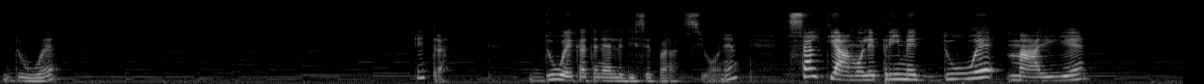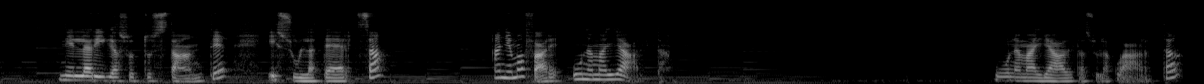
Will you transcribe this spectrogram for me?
2 e 3 2 catenelle di separazione. Saltiamo le prime due maglie nella riga sottostante e sulla terza. Andiamo a fare una maglia alta. Una maglia alta sulla quarta.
